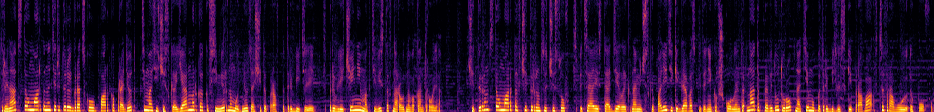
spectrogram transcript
13 марта на территории городского парка пройдет тематическая ярмарка ко Всемирному дню защиты прав потребителей с привлечением активистов народного контроля. 14 марта в 14 часов специалисты отдела экономической политики для воспитанников школы-интерната проведут урок на тему «Потребительские права в цифровую эпоху».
